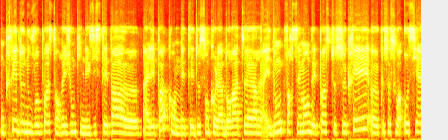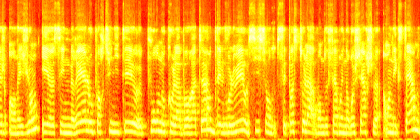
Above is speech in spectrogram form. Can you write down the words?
on crée de nouveaux postes en région qui n'existaient pas à l'époque. On était 200 collaborateurs et donc forcément des postes secrets, euh, que ce soit au siège en région. Et euh, c'est une réelle opportunité euh, pour nos collaborateurs d'évoluer aussi sur ces postes-là. Avant de faire une recherche en externe,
